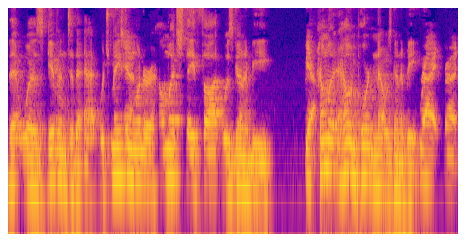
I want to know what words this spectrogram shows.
that was given to that, which makes Yeah. me wonder how much they thought was going to be Yeah. how much how important that was going to be. Right, right.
